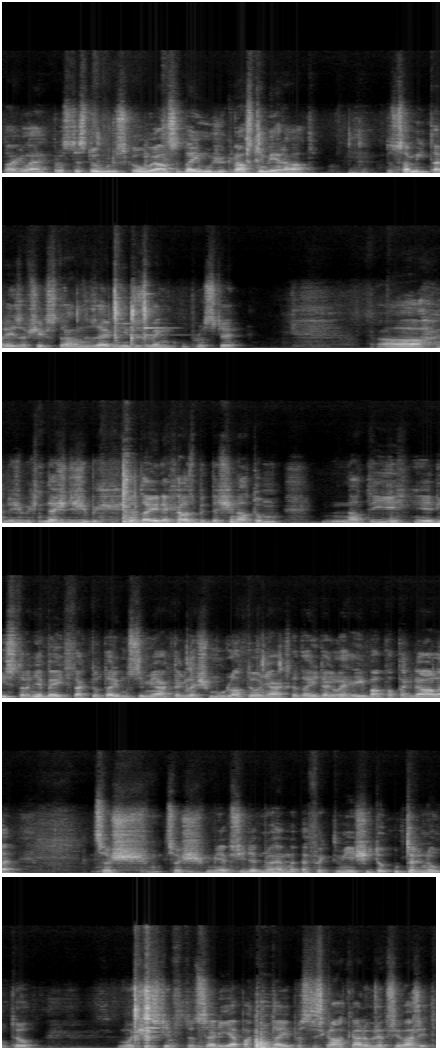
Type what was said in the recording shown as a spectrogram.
takhle prostě s tou bruskou já se tady můžu krásně vyhrát. To samý tady ze všech stran, zevnitř, zvenku prostě. A když bych, než když bych to tady nechal zbytečně na tom, na té jedné straně bejt, tak to tady musím nějak takhle šmůdlat, jo, nějak se tady takhle hejbat a tak dále. Což, což mě přijde mnohem efektivnější to utrhnout, jo. Očistit to celé a pak to tady prostě zkrátka dobře přivařit.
